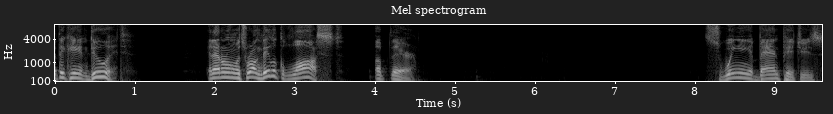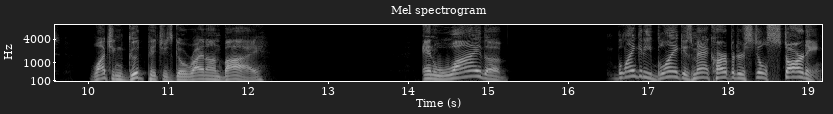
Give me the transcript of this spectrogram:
But they can't do it. And I don't know what's wrong. They look lost up there. Swinging at bad pitches, watching good pitches go right on by. And why the blankety blank is Matt Carpenter still starting?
